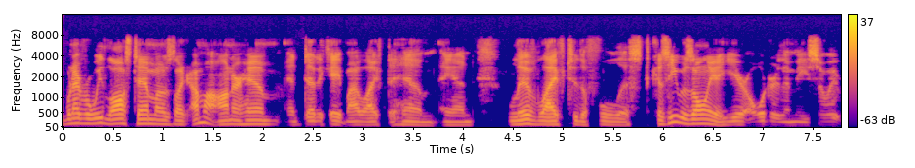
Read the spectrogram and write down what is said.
whenever we lost him, I was like, I'm gonna honor him and dedicate my life to him and live life to the fullest. Because he was only a year older than me, so it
